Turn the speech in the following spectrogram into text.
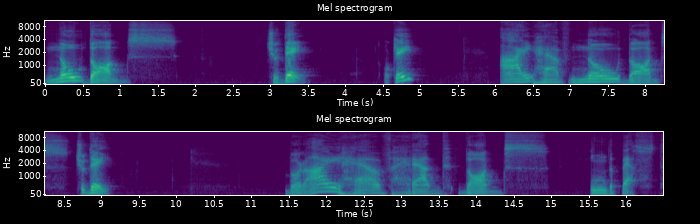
no dogs today. Okay? I have no dogs today. But I have had dogs in the past.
